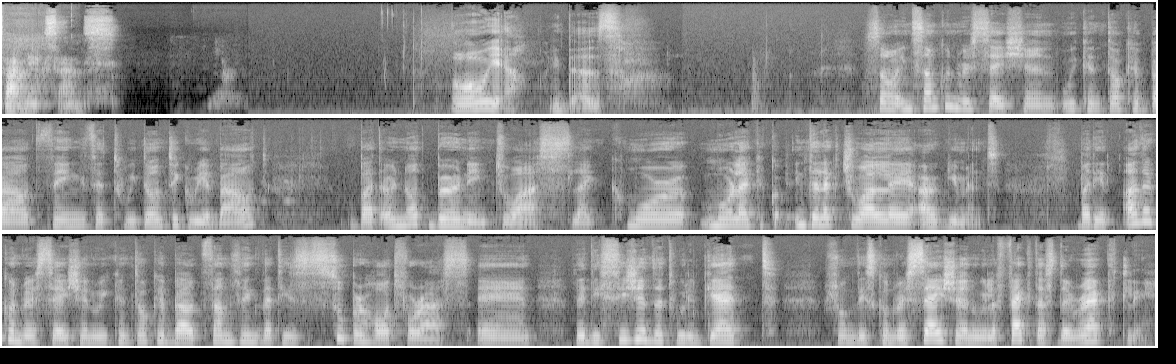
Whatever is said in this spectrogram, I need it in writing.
If that makes sense. Oh, yeah, it does. So, in some conversation, we can talk about things that we don't agree about, but are not burning to us, like more more like an intellectual uh, argument. But in other conversation, we can talk about something that is super hot for us, and the decision that we'll get from this conversation will affect us directly.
